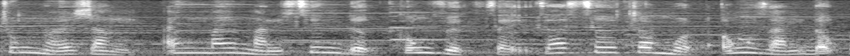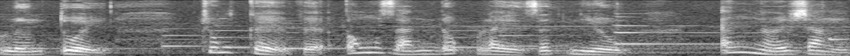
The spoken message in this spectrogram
Trung nói rằng anh may mắn xin được công việc dạy gia sư cho một ông giám đốc lớn tuổi. Trung kể về ông giám đốc này rất nhiều. Anh nói rằng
